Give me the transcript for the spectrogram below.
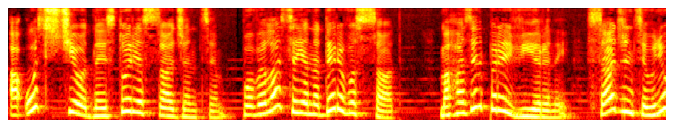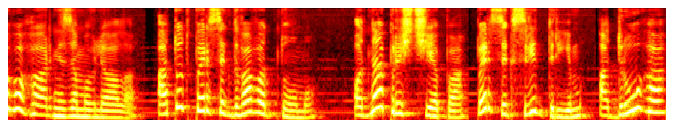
А ось ще одна історія з саджанцем. Повелася я на дерево сад. Магазин перевірений, саджанці у нього гарні замовляла. А тут персик два в одному. Одна прищепа персик Світ Дрім, а друга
